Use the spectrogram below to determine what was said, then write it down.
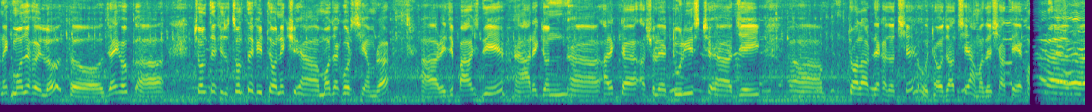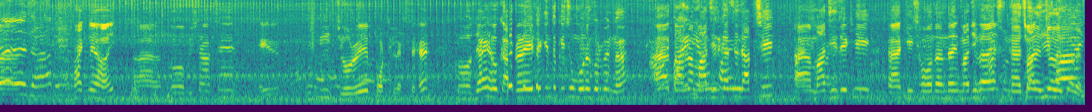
অনেক মজা হইল। তো যাই হোক চলতে চলতে ফিরতে অনেক মজা করছি আমরা। আর এই যে পাশ দিয়ে আরেকজন আরেকটা আসলে ট্যুরিস্ট যেই ট্রলার দেখা যাচ্ছে ওটাও যাচ্ছে আমাদের সাথে এখন। ভাগ্নে হয়। তো বিষয় হচ্ছে এই খুবই জোরে পটি লাগছে হ্যাঁ? তো যাই হোক আপনারা এটা কিন্তু কিছু মনে করবেন না। তো আমরা মাঝির কাছে যাচ্ছি। মাঝি দেখি কি সমাধান দেয়। মাঝি ভাই হ্যাঁ, চলেন, চলেন, চলেন।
